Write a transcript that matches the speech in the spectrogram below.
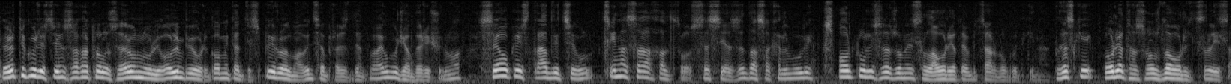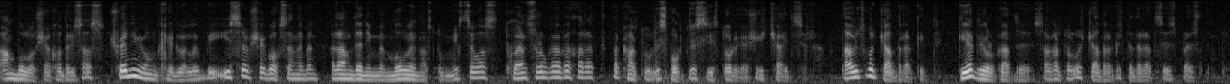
ერთი კვირის წინ საქართველოს ეროვნული ოლიმპიური კომიტეტის პირველმა ვიცე-პრეზიდენტმა ელგუჯა ბერიშვილმა სეოკის ტრადიციულ წინა საახალწლო სესიაზე დასახელებული სპორტული სეზონის ლაურეატები წარმოგვიდგინა. დღეს კი 2022 წლის ამ ბოლო შეხვედრისას ჩვენი მომხელველები ისევ შეგვახსენებენ რამდენიმე მოვლენას თუ მიღწევას თქვენც რომ გაგახარათ და ქართული სპორტის ისტორიაში ჩაიწერა. დავიწყოთ ჭადრაკით. გია გიორგაძე, საქართველოს ჭადრაკის ფედერაციის პრეზიდენტი.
